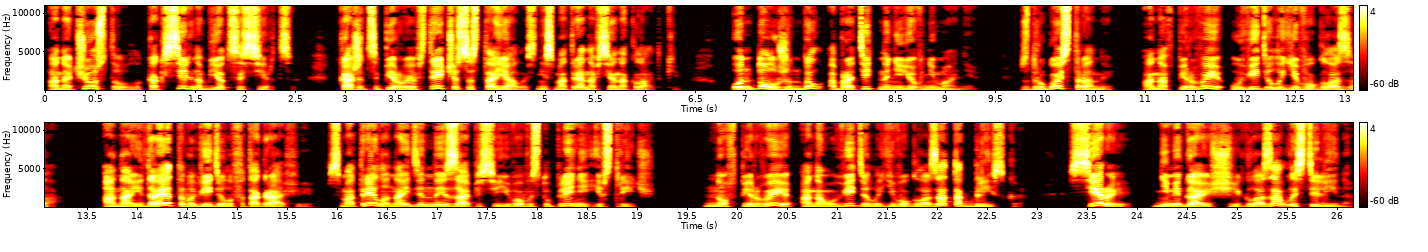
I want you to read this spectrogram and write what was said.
Она чувствовала, как сильно бьется сердце. Кажется, первая встреча состоялась, несмотря на все накладки. Он должен был обратить на нее внимание. С другой стороны, она впервые увидела его глаза. Она и до этого видела фотографии, смотрела найденные записи его выступлений и встреч. Но впервые она увидела его глаза так близко. Серые, немигающие глаза властелина,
